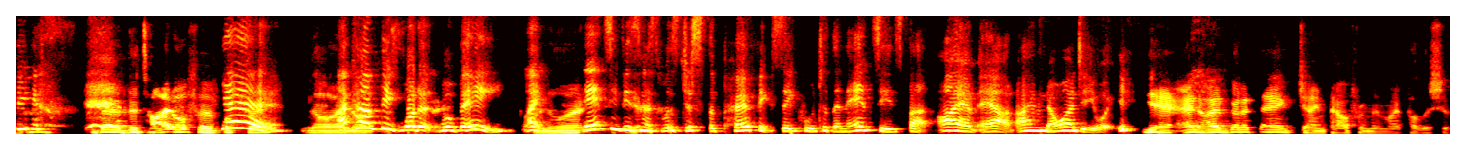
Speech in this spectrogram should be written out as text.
you. The the title for book Yeah. three? No, I no, can't think what it will be. I Like know. Nancy Business was just the perfect sequel to the Nancy's, but I am out. I have no idea what you. Yeah, and I've got to thank Jane Palfreyman and my publisher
